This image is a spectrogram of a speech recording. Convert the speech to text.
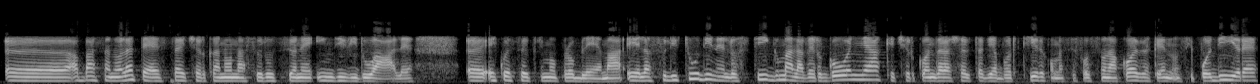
eh, abbassano la testa e cercano una soluzione individuale eh, e questo è il primo problema. E la solitudine, lo stigma, la vergogna che circonda la scelta di abortire come se fosse una cosa che non si può dire,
